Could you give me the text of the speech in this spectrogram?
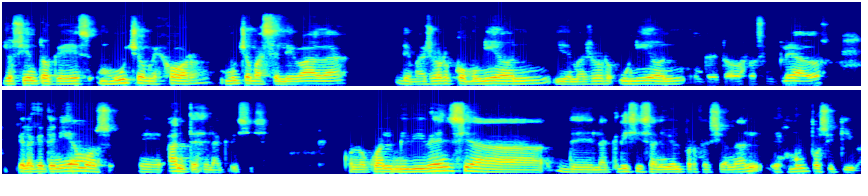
yo siento que es mucho mejor, mucho más elevada, de mayor comunión y de mayor unión entre todos los empleados que la que teníamos eh, antes de la crisis. Con lo cual mi vivencia de la crisis a nivel profesional es muy positiva.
